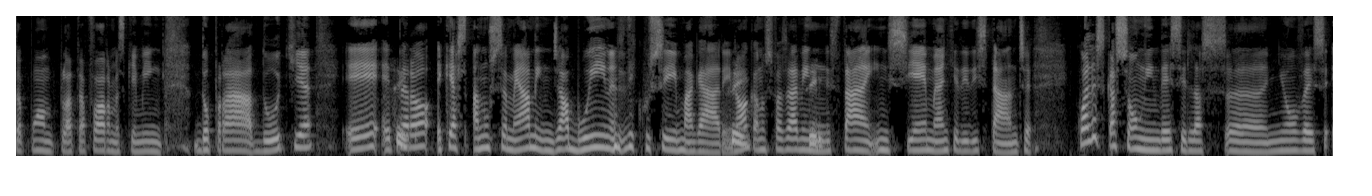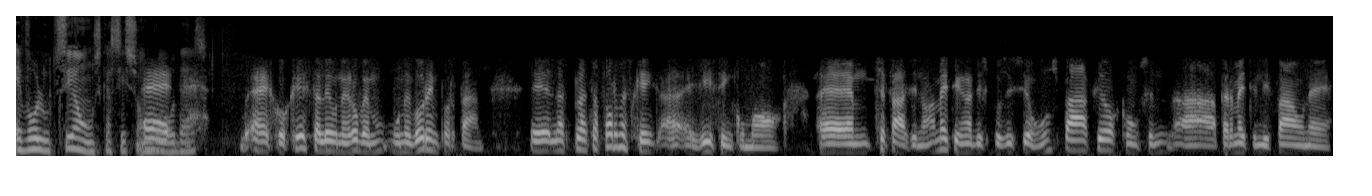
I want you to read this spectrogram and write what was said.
appunto, piattaforme che mi doprà ducce e, e sì. però e che hanno sembrato già buine di così magari, sì. no? Che si facevano sì. stare insieme anche di distanze. Quali sono invece le uh, nuove evoluzioni che si sono eh, Ecco, questa è un'evora importante. Eh, le piattaforme che uh, esistono come eh, ci fanno, mettono a disposizione un spazio, permettono di fare una,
